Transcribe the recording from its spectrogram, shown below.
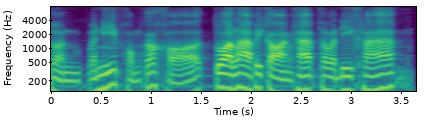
ส่วนวันนี้ผมก็ขอตัวลาไปก่อนครับ สวัสดีครับ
